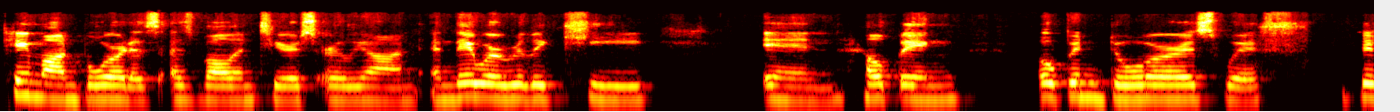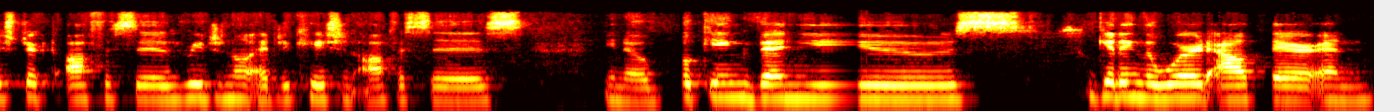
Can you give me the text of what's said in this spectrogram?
came on board as, as volunteers early on, and they were really key in helping open doors with district offices, regional education offices, you know, booking venues, getting the word out there, and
